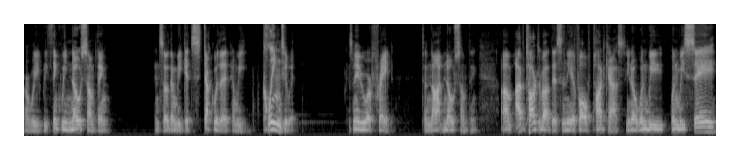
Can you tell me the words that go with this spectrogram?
or we, we think we know something and so then we get stuck with it and we cling to it because maybe we're afraid to not know something. Um, I've talked about this in the Evolve podcast. You know, when we when we say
